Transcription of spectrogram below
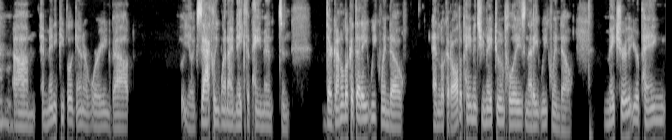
Mm-hmm. Um, and many people again are worrying about you know exactly when I make the payment and they're going to look at that eight week window and look at all the payments you make to employees in that eight week window. Make sure that you're paying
